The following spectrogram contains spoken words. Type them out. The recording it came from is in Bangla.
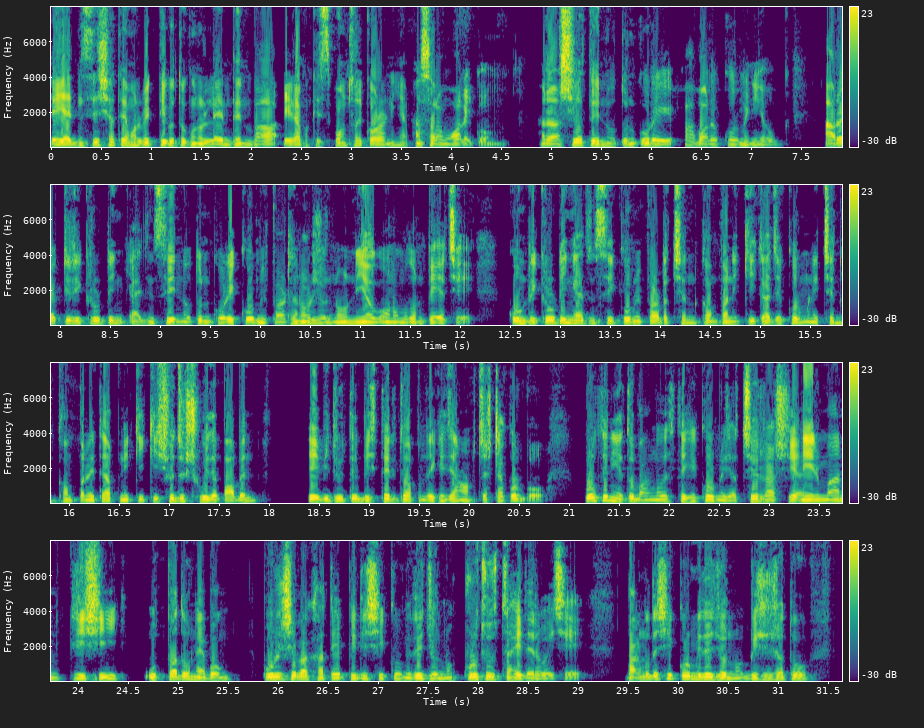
এই এজেন্সির সাথে আমার ব্যক্তিগত কোনো লেনদেন বা এরা আমাকে স্পন্সর করেনি আসসালামু আলাইকুম। রাশিয়াতে নতুন করে আবারও কর্মী নিয়োগ। আরও একটি রিক্রুটিং এজেন্সি নতুন করে কর্মী পাঠানোর জন্য নিয়োগ অনুমোদন পেয়েছে। কোন রিক্রুটিং এজেন্সি কর্মী পাঠাচ্ছেন? কোম্পানি কি কাজে কর্মী নিচ্ছেন? কোম্পানিতে আপনি কি কি সুযোগ সুবিধা পাবেন? এই ভিডিওতে বিস্তারিত আপনাদেরকে জানানোর চেষ্টা করব। প্রতিনিয়ত বাংলাদেশ থেকে কর্মী যাচ্ছে রাশিয়া নির্মাণ, কৃষি, উৎপাদন এবং পরিষেবা খাতে বিদেশি কর্মীদের জন্য প্রচুর চাহিদা রয়েছে। বাংলাদেশি কর্মীদের জন্য বিশেষত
